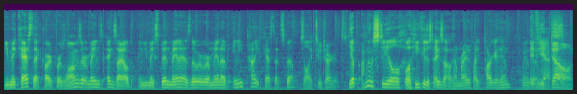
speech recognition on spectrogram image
You may cast that card for as long as it remains exiled, and you may spend mana as though it were a mana of any type to cast that spell. There's only two targets. Yep, I'm gonna steal. Well, he could just exile him, right? If I target him. Command If zone? you Yes. don't,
